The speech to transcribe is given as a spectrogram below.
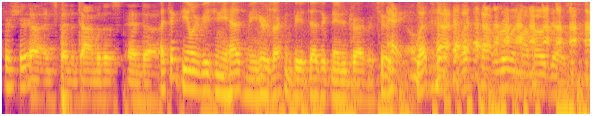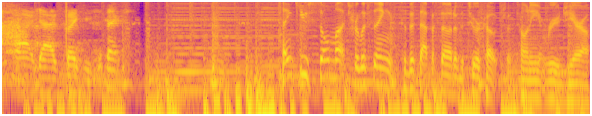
For sure. Uh, and spending time with us. And uh, I think the only reason he has me here is I can be a designated driver too. Hey, you know? let's not let's not ruin my mojo. All right, guys. Thank you. Thanks. Thank you so much for listening to this episode of The Tour Coach with Tony Ruggiero.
